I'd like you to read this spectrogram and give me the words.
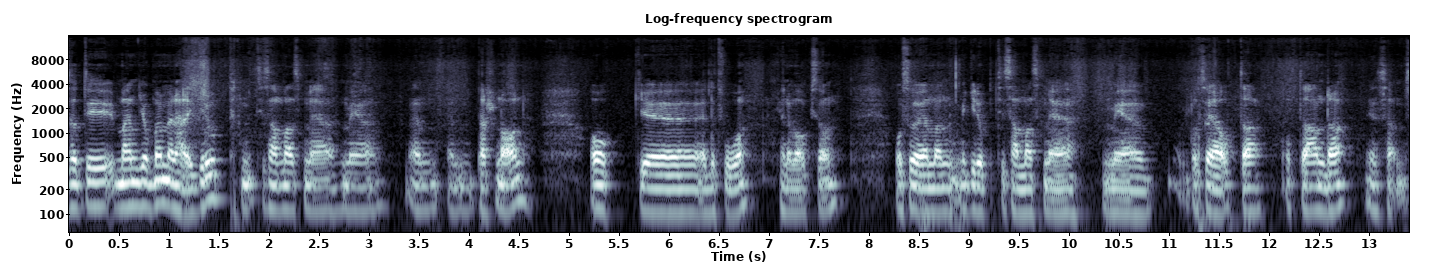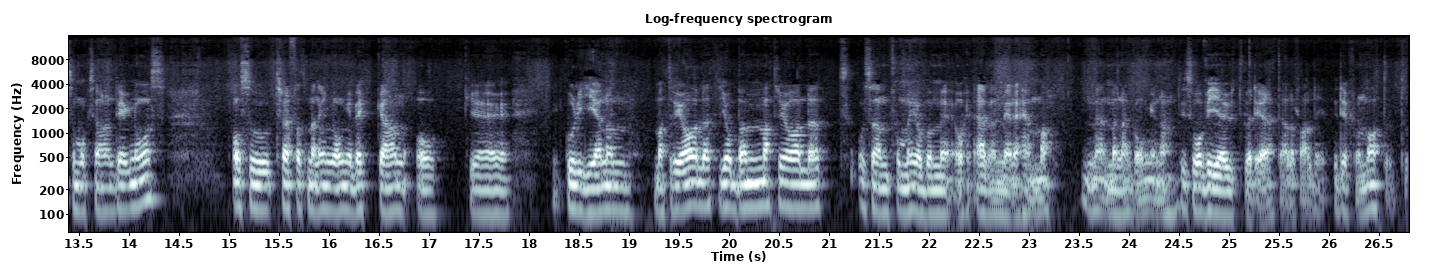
så att det, man jobbar med det här i grupp tillsammans med, med en, en personal. Och, eh, eller två kan det vara också. Och så är man med grupp tillsammans med, med låt säga åtta, åtta andra som också har en diagnos. Och så träffas man en gång i veckan och eh, går igenom materialet, jobbar med materialet och sen får man jobba med, och även med det hemma med, mellan gångerna. Det är så vi har utvärderat i alla fall i, i det formatet.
